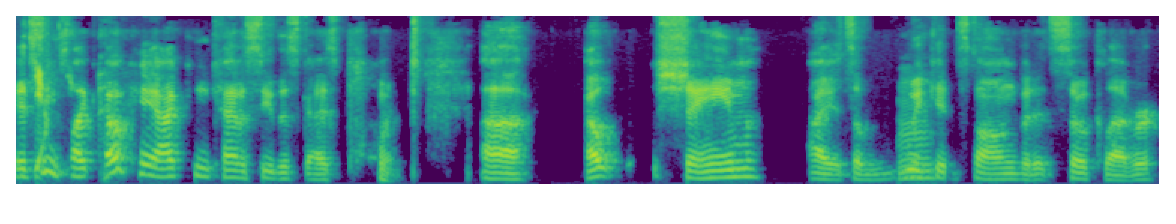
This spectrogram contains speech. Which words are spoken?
It Yeah. seems like okay, I can kind of see this guy's point. Uh, oh, shame! I, it's a Mm-hmm. wicked song, but it's so clever.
